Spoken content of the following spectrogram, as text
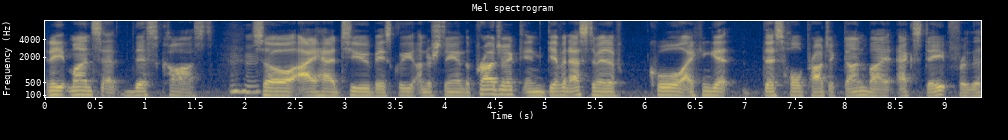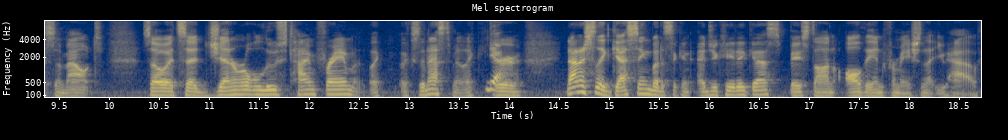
in eight months at this cost." Mhm. So I had to basically understand the project and give an estimate of cool, I can get this whole project done by X date for this amount. So it's a general loose time frame, like it's an estimate. Like Yeah. you're not necessarily guessing, but it's like an educated guess based on all the information that you have.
